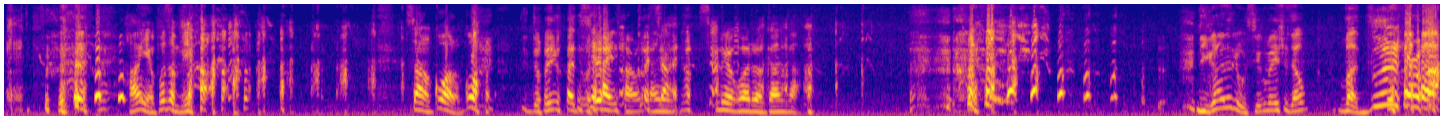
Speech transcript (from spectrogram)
好像也不怎么样。算了，过了，过了，你读一个，快读下一条，快下一个，下一个。略过这尴尬。你刚才那种行为是讲挽尊是吧？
